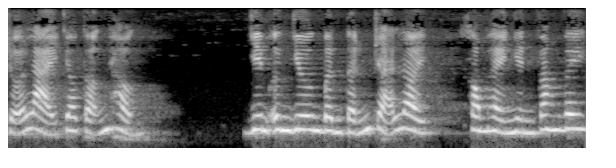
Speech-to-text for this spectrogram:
sửa lại cho cẩn thận. Diêm ưng dương bình tĩnh trả lời, không hề nhìn Văn Vi.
